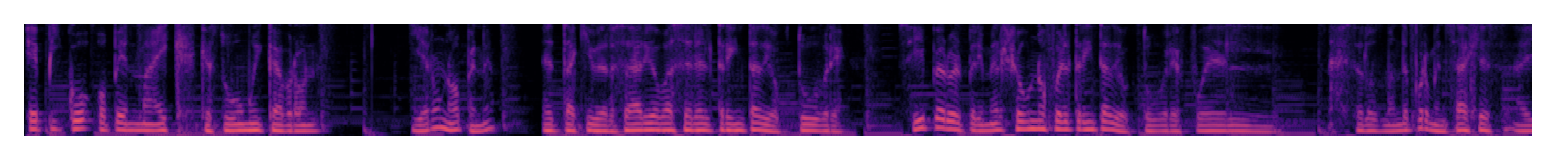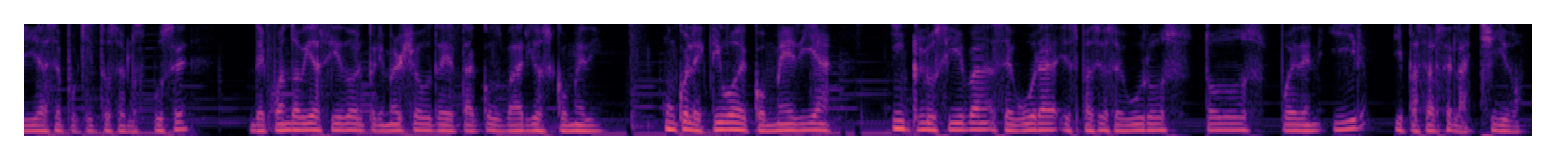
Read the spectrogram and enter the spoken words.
épico open mic que estuvo muy cabrón. Y era un open, ¿eh? El taquiversario va a ser el 30 de octubre. Sí, pero el primer show no fue el 30 de octubre, fue el... Se los mandé por mensajes, ahí hace poquito se los puse, de cuándo había sido el primer show de Tacos Varios Comedy. Un colectivo de comedia inclusiva, segura, espacios seguros, todos pueden ir y pasársela chido.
